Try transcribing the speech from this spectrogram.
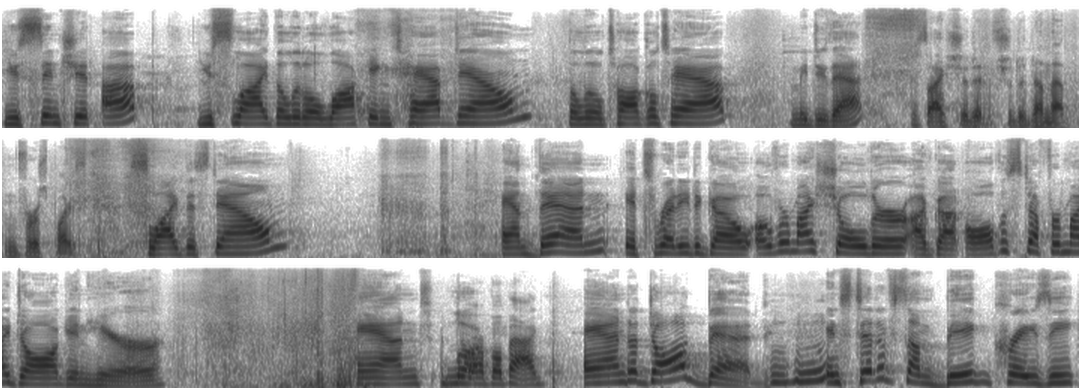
You cinch it up. You slide the little locking tab down, the little toggle tab. Let me do that because I should have should have done that in the first place. Slide this down. And then it's ready to go over my shoulder. I've got all the stuff for my dog in here. And look, Adorable bag. and a dog bed mm-hmm. instead of some big crazy.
